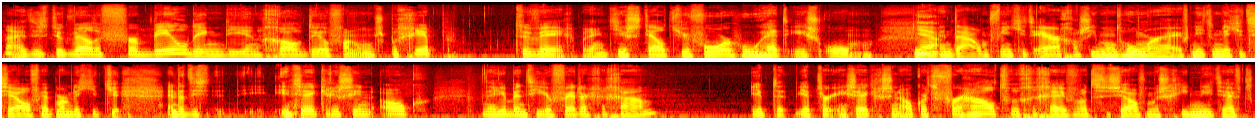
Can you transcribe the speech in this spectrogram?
Nou, het is natuurlijk wel de verbeelding die een groot deel van ons begrip teweeg brengt. Je stelt je voor hoe het is om. Ja. En daarom vind je het erg als iemand honger heeft. Niet omdat je het zelf hebt, maar omdat je het je. En dat is in zekere zin ook. Nou, je bent hier verder gegaan. Je hebt, je hebt er in zekere zin ook het verhaal teruggegeven. wat ze zelf misschien niet heeft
